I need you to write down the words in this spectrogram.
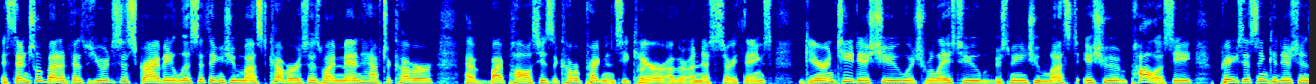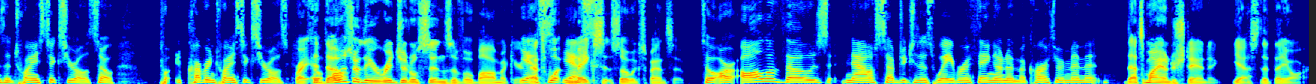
essential benefits, which you were just describing, a list of things you must cover. This is why men have to cover have buy policies that cover pregnancy care, or other unnecessary things. Guaranteed issue, which relates to which means you must issue a policy, pre-existing conditions, and twenty six year olds. So. Covering 26 year olds. Right. So and those all- are the original sins of Obamacare. Yes, That's what yes. makes it so expensive. So are all of those now subject to this waiver thing under the MacArthur Amendment? That's my understanding. Yes, that they are.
